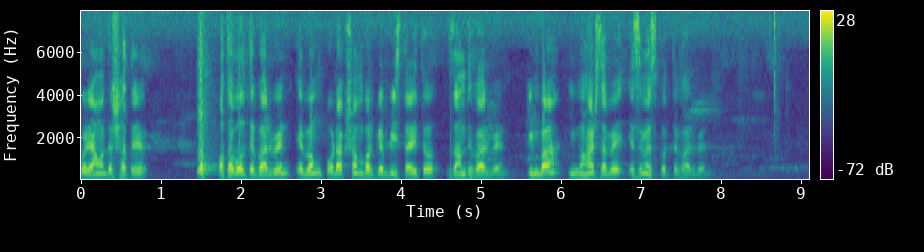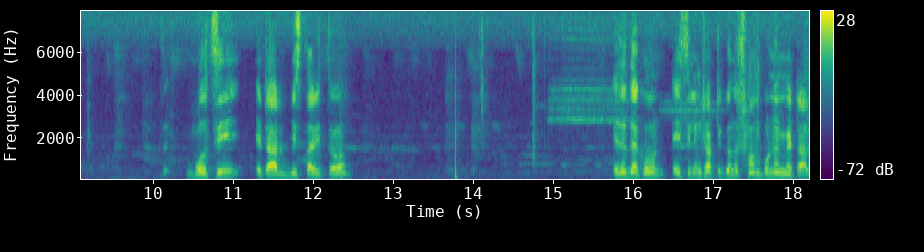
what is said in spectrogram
করে আমাদের সাথে কথা বলতে পারবেন এবং প্রোডাক্ট সম্পর্কে বিস্তারিত জানতে পারবেন কিংবা ইমো, হোয়াটসঅ্যাপে এস এম এস করতে পারবেন। বলছি, এটার বিস্তারিত। এই যে দেখুন, এই সিলিং শটটি কিন্তু সম্পূর্ণ মেটাল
